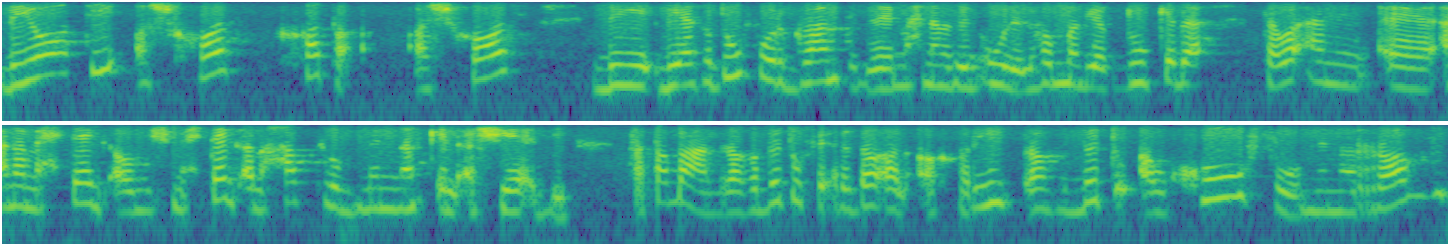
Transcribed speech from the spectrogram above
بيعطي أشخاص خطأ. أشخاص بياخدوه for granted زي ما إحنا بنقول اللي هم بياخدوه كده سواء أنا محتاج أو مش محتاج أنا هطلب منك الأشياء دي. فطبعا رغبته في إرضاء الآخرين رغبته أو خوفه من الرفض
